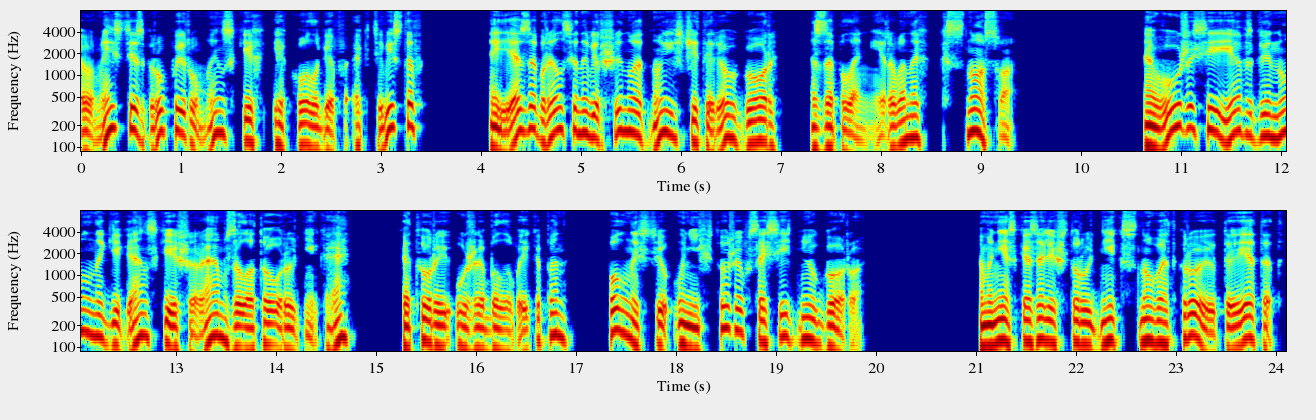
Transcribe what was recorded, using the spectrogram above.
Вместе с группой румынских экологов-активистов я забрался на вершину одной из четырех гор, запланированных к сносу. В ужасе я взглянул на гигантский шрам золотого рудника, который уже был выкопан, полностью уничтожив соседнюю гору. Мне сказали, что рудник снова откроют, и этот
